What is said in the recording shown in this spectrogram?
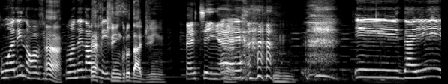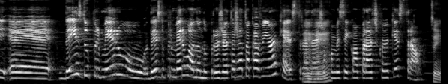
Um ano e nove. Ah, um ano e nove Pertinho, meses. grudadinho. Pertinho, É. é. Uhum. E daí, é, desde o primeiro, desde o primeiro ano no projeto eu já tocava em orquestra, né? Uhum. Já comecei com a prática orquestral. Sim.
